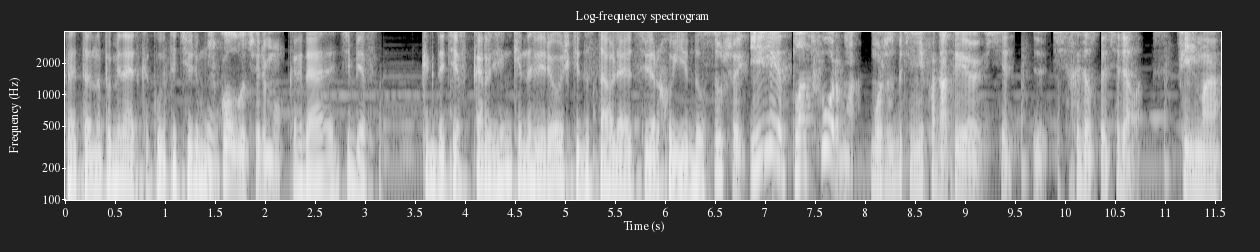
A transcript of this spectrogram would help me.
Это напоминает какую-то тюрьму. Школу-тюрьму. Когда тебе когда тебе в корзинке на веревочке доставляют сверху еду. Слушай, или платформа. Может быть, они фанаты, се- э, хотел сказать, сериала. Фильма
